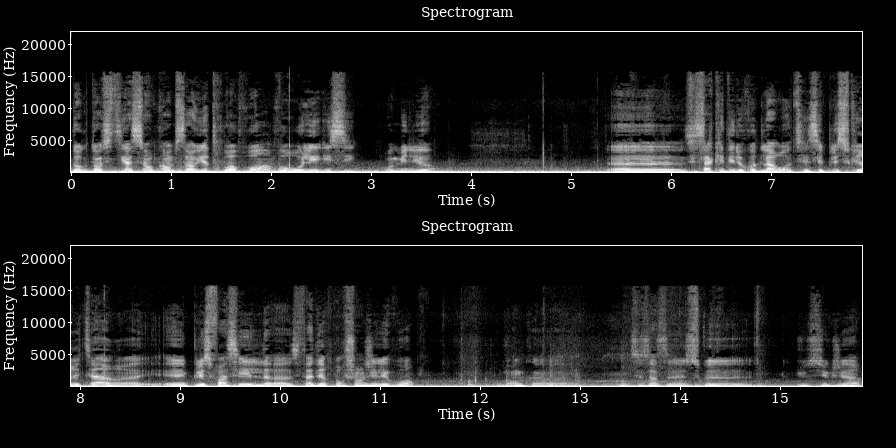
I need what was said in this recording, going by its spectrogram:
Donc dans une situation comme ça où il y a trois voies, vous roulez ici, au milieu. Euh, c'est ça qui dit le code de la route, c'est plus sécuritaire et plus facile, euh, c'est-à-dire pour changer les voies. Donc euh, c'est ça ce que je suggère.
